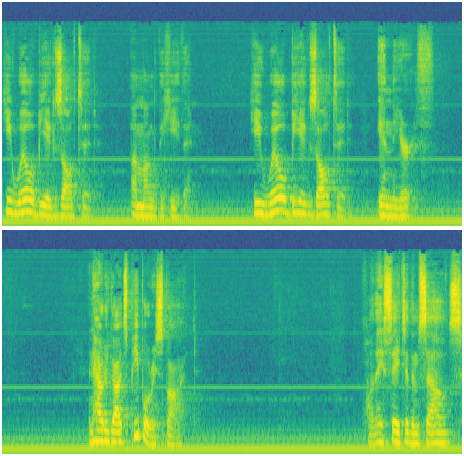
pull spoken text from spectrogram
He will be exalted among the heathen, he will be exalted in the earth. And how do God's people respond? Well, they say to themselves,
